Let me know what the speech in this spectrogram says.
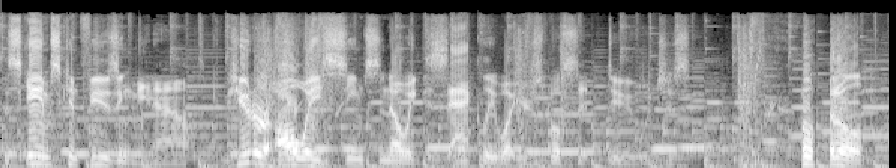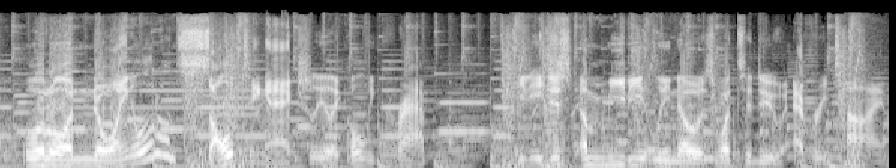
This game's confusing me now. The computer always seems to know exactly what you're supposed to do, which is a little a little annoying, a little insulting, actually. Like, holy crap. He, he just immediately knows what to do every time.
